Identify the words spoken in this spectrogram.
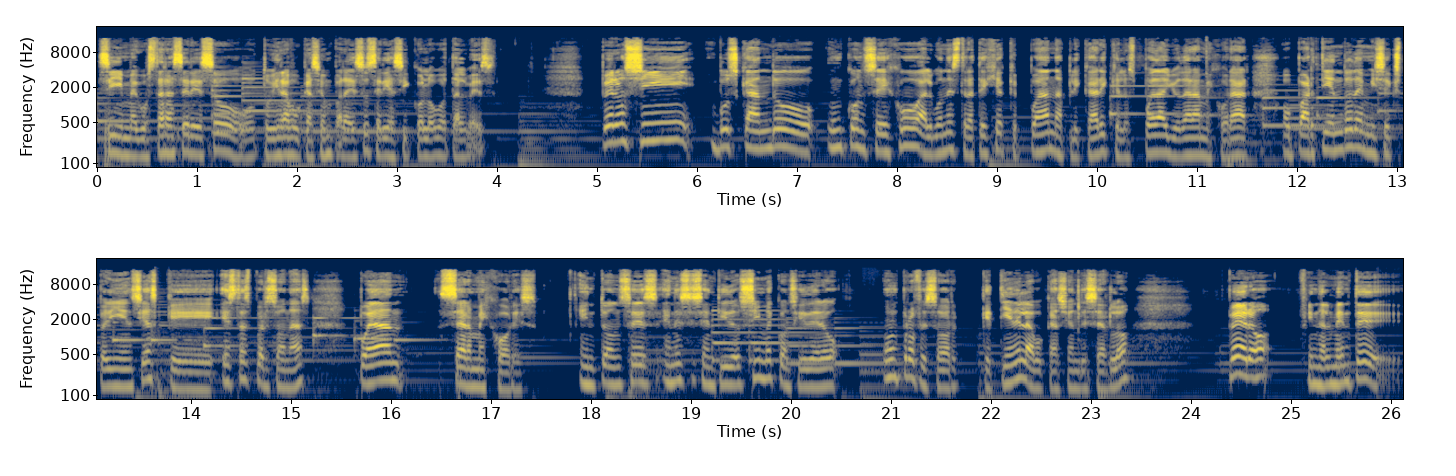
si me gustara hacer eso o tuviera vocación para eso, sería psicólogo tal vez. pero sí buscando un consejo, alguna estrategia que puedan aplicar y que los pueda ayudar a mejorar o partiendo de mis experiencias que estas personas puedan ser mejores. Entonces, en ese sentido, sí me considero un profesor que tiene la vocación de serlo, pero finalmente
